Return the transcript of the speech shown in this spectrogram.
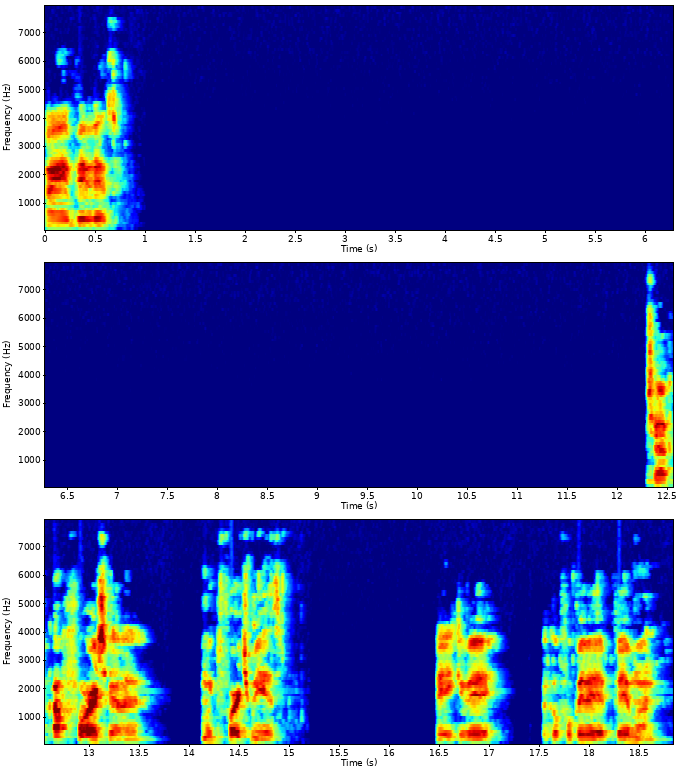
Aí, beleza. A gente vai ficar forte, galera. Muito forte mesmo. Aí, quer ver? Se eu for PVP, mano.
